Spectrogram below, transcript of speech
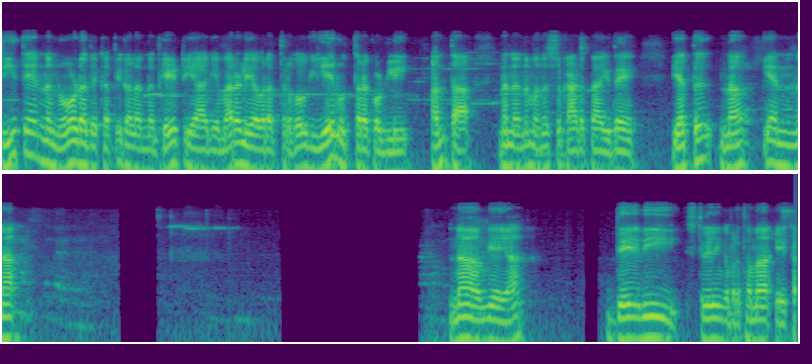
ಸೀತೆಯನ್ನ ನೋಡದೆ ಕಪಿಗಳನ್ನ ಭೇಟಿಯಾಗಿ ಮರಳಿ ಅವರ ಹತ್ರ ಹೋಗಿ ಏನು ಉತ್ತರ ಕೊಡ್ಲಿ ಅಂತ ನನ್ನನ್ನು ಮನಸ್ಸು ಕಾಡ್ತಾ ಇದೆ. ಯತ್ನ, ಎನ್ನ. ನ ಅವ್ಯಯ ದೇವಿ ಸ್ತ್ರೀಲಿಂಗ ಪ್ರಥಮ ಏಕ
